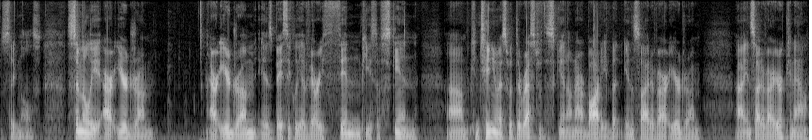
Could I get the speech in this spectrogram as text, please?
signals. Similarly, our eardrum. Our eardrum is basically a very thin piece of skin, um, continuous with the rest of the skin on our body, but inside of our eardrum, uh, inside of our ear canal.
